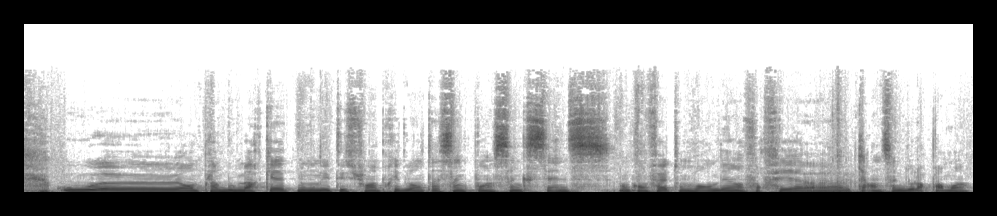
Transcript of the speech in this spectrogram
Ou en plein bull market, nous on était sur un prix de vente à 5.5 cents. Donc en fait, on vendait un forfait à 45 dollars par mois.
